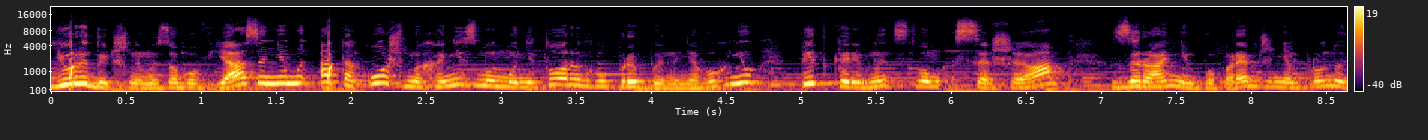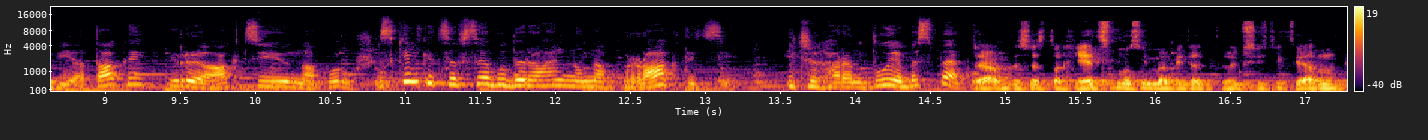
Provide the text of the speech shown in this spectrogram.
юридичними зобов'язаннями, а також механізмом моніторингу припинення вогню під керівництвом США з раннім попередженням про нові атаки і реакцією на порушення. Скільки це все буде реально на практиці і чи гарантує безпеку? Ja, das heißt, auch jetzt muss immer wieder berücksichtigt werden,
